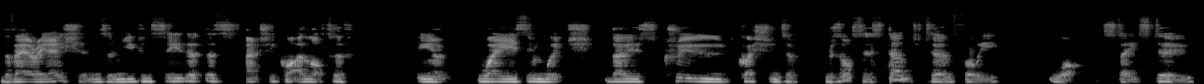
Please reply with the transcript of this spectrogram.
the variations, and you can see that there's actually quite a lot of, you know, ways in which those crude questions of resources don't determine fully what states do.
